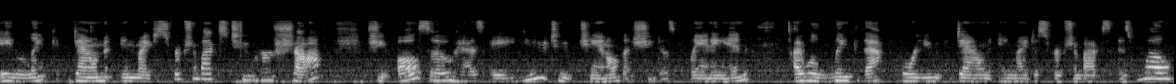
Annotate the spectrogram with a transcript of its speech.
a link down in my description box to her shop. She also has a YouTube channel that she does planning in I will link that for you down in my description box as well.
